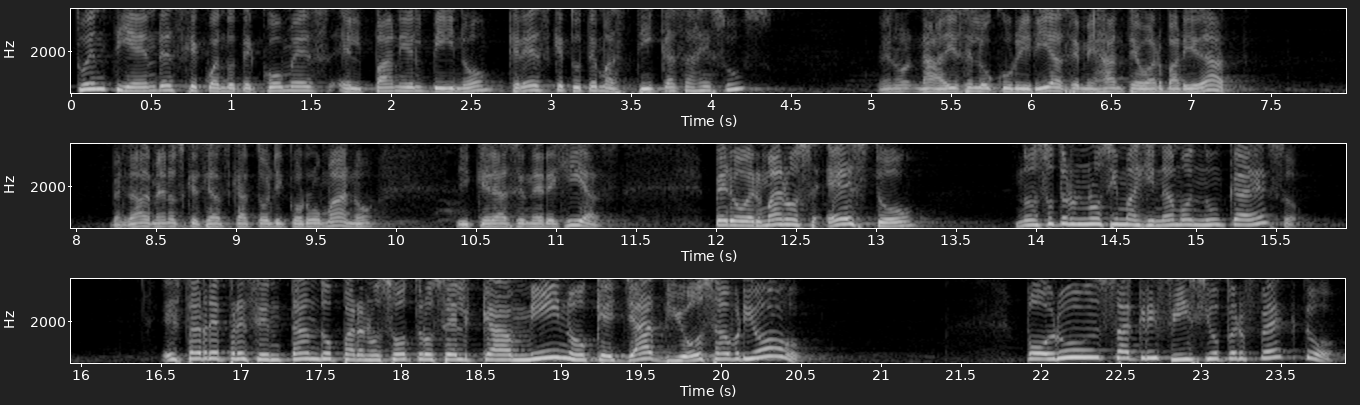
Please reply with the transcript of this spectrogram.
¿Tú entiendes que cuando te comes el pan y el vino, crees que tú te masticas a Jesús? Bueno, nadie se le ocurriría semejante barbaridad, ¿verdad? A menos que seas católico romano y creas en herejías. Pero hermanos, esto nosotros no nos imaginamos nunca eso. Está representando para nosotros el camino que ya Dios abrió por un sacrificio perfecto.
